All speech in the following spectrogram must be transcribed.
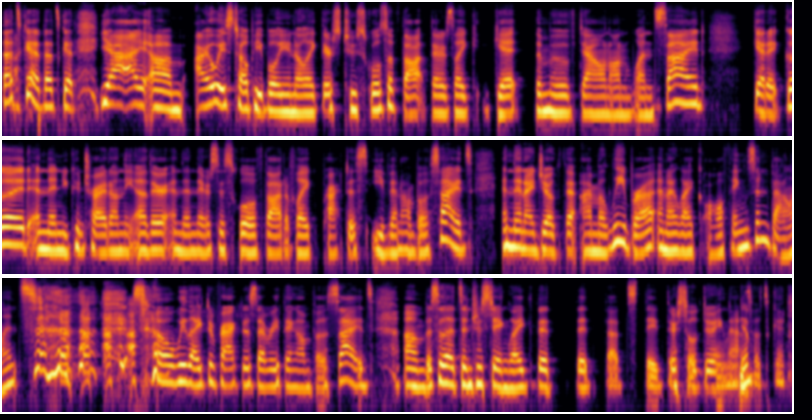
that's good. That's good. Yeah, I um I always tell people, you know, like there's two schools of thought. There's like get the move down on one side, get it good, and then you can try it on the other. And then there's a school of thought of like practice even on both sides. And then I joke that I'm a Libra and I like all things in balance. so we like to practice everything on both sides. Um, but so that's interesting, like that that that's they they're still doing that. Yep. So it's good.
